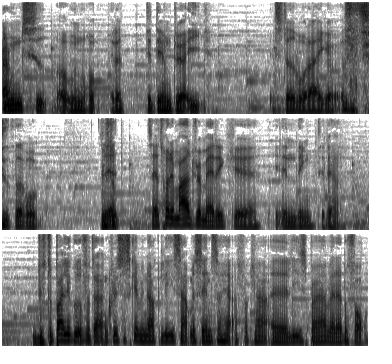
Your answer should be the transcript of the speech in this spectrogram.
Ja. Uden tid og uden rum. Eller det er det, hun dør i. Et sted, hvor der ikke er tid og rum. Så Hvis jeg, du- så jeg tror, det er meget dramatic uh, ending til det her. Hvis du bare lige går ud for døren, Chris, så skal vi nok lige sammen med sensor her og forklare, øh, lige spørge, hvad det er, du får.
